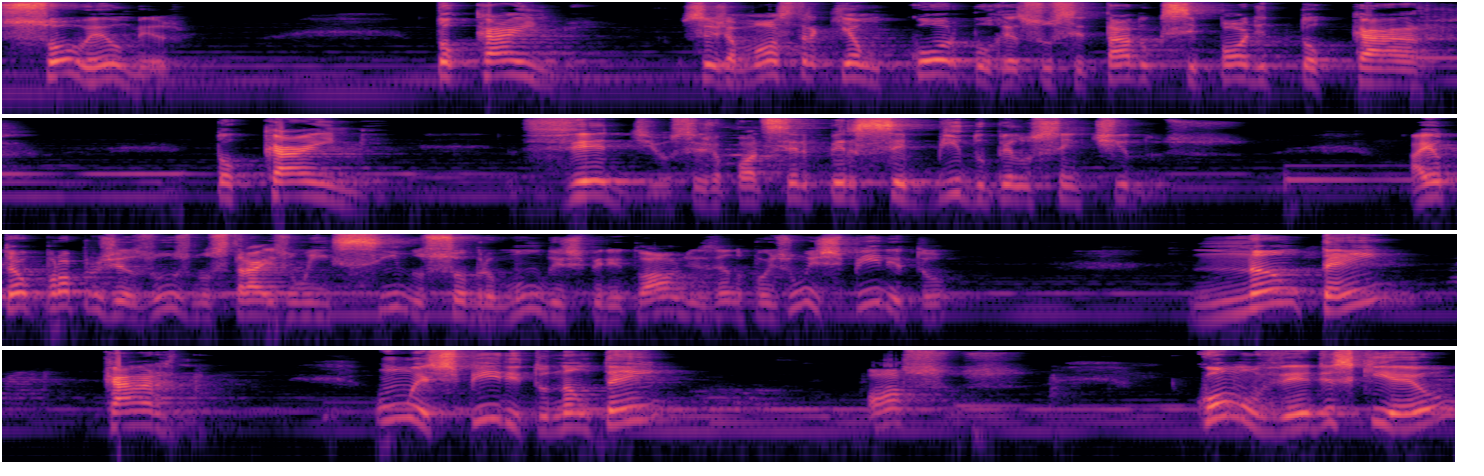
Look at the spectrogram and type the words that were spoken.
Sou eu mesmo. Tocai-me. Ou seja, mostra que é um corpo ressuscitado que se pode tocar. Tocai-me. Vede, ou seja, pode ser percebido pelos sentidos. Aí até o próprio Jesus nos traz um ensino sobre o mundo espiritual, dizendo: Pois um espírito não tem carne, um espírito não tem ossos, como vedes que eu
